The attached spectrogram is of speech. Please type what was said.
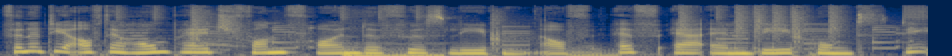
findet ihr auf der Homepage von Freunde fürs Leben auf frnd.de.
